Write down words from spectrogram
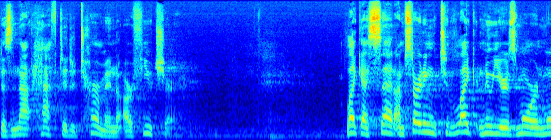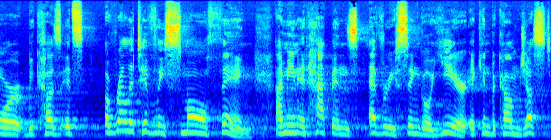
does not have to determine our future. Like I said, I'm starting to like New Year's more and more because it's a relatively small thing. I mean, it happens every single year. It can become just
